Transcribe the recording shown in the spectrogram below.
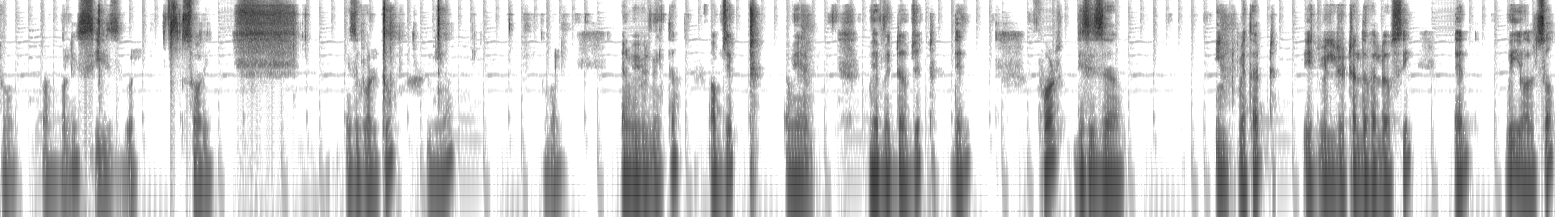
to com poly c is equal sorry is equal to new and we will make the object we have we have made the object then for this is a int method it will return the value of c then we also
